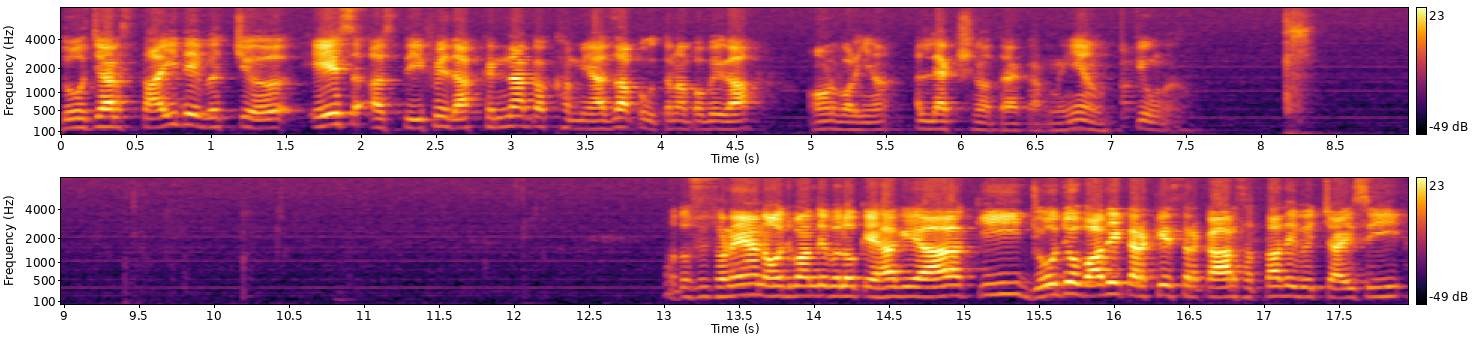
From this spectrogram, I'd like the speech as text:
2027 ਦੇ ਵਿੱਚ ਇਸ ਅਸਤੀਫੇ ਦਾ ਕਿੰਨਾ ਕੁ ਖਮਿਆਜ਼ਾ ਭੁਗਤਣਾ ਪਵੇਗਾ? ਆਉਣ ਵਾਲੀਆਂ ਇਲੈਕਸ਼ਨਾਂ ਤੈਅ ਕਰਨਗੀਆਂ ਕਿਉਂ ਨਾ ਤਾਂ ਤੁਸੀਂ ਸੁਣਿਆ, ਨੌਜਵਾਨ ਦੇ ਵੱਲੋਂ ਕਿਹਾ ਗਿਆ ਕਿ ਜੋ ਜੋ ਵਾਅਦੇ ਕਰਕੇ ਸਰਕਾਰ ਸੱਤਾ ਦੇ ਵਿੱਚ ਆਈ ਸੀ,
